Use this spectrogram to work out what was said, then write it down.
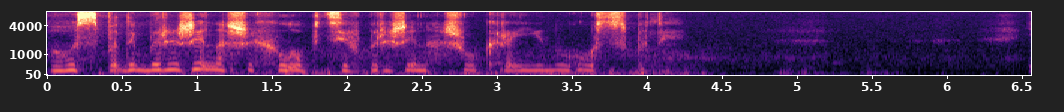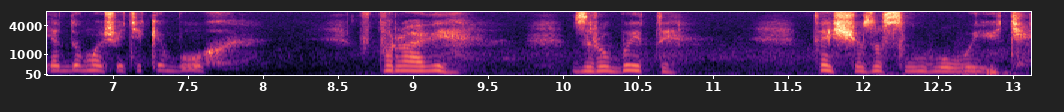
Господи, бережи наших хлопців, бережи нашу Україну, Господи. Я думаю, що тільки Бог вправі зробити те, що заслуговують.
